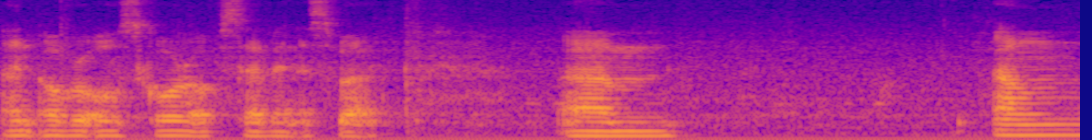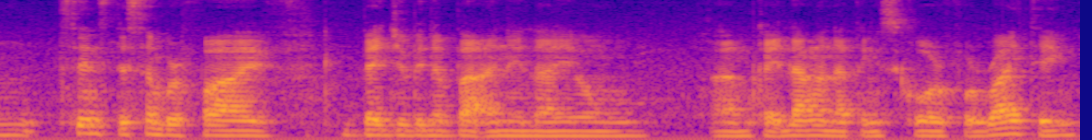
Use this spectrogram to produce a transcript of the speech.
an overall score of 7 as well. Um, ang, since December 5, medyo binabaan nila yung um, kailangan nating score for writing.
